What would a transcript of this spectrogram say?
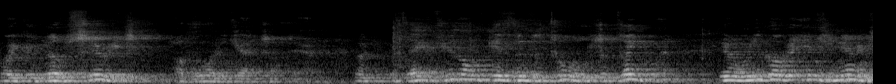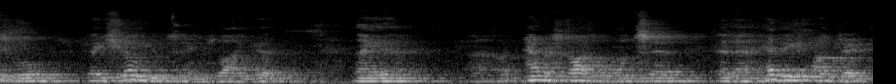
or you can build series of water jets up there. But if, they, if you don't give them the tools to think with, you know, when you go to engineering school, they show you things like, uh, they, uh, Aristotle once said that a heavy object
